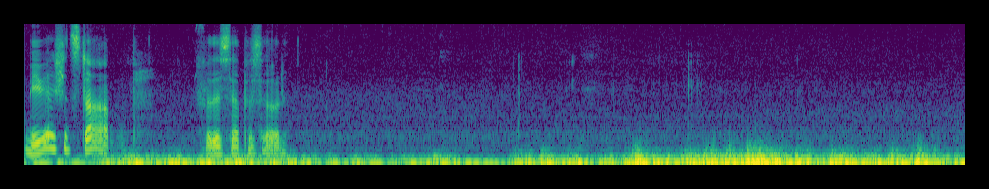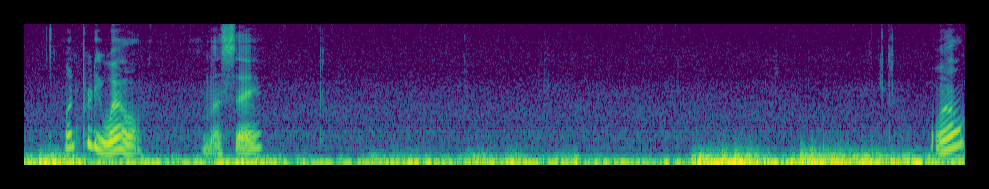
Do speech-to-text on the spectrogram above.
maybe I should stop for this episode. Went pretty well, I must say. Well,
